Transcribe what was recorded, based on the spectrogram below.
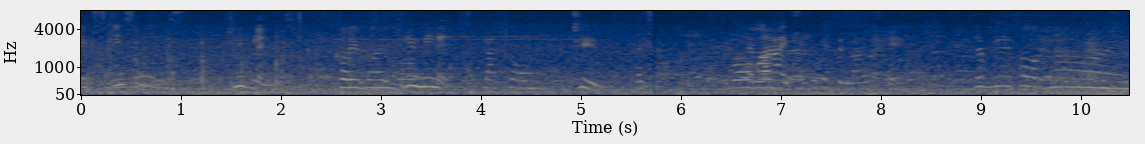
Excuse me. Cleveland. Cleveland. Three minutes. Platform two. Let's The lights. Look at the lights there. They're beautiful at night.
